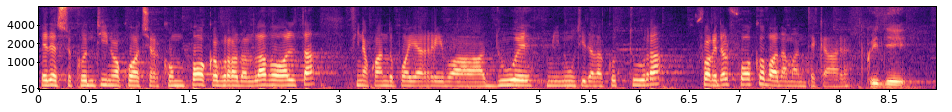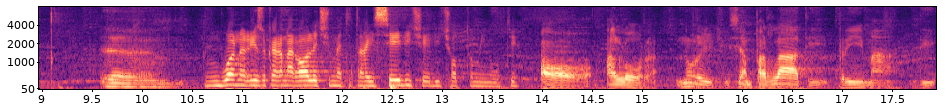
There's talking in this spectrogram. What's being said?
e adesso continuo a cuocere con poco brodo alla volta fino a quando poi arrivo a due minuti dalla cottura, fuori dal fuoco vado a mantecare. Quindi... Eh... Un buon riso carnaroli ci mette tra i 16 e i 18 minuti. Oh, allora, noi ci siamo parlati prima di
